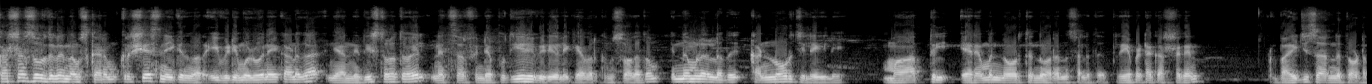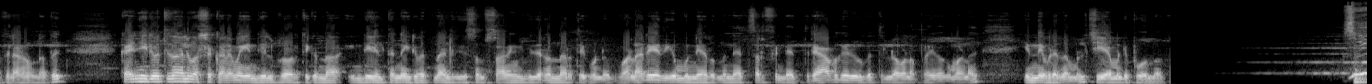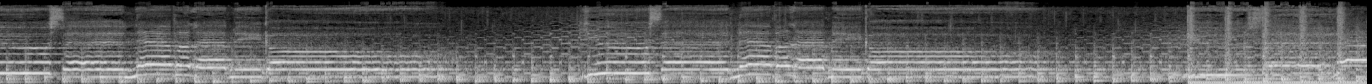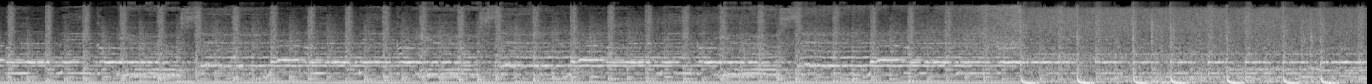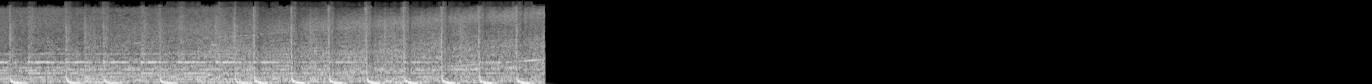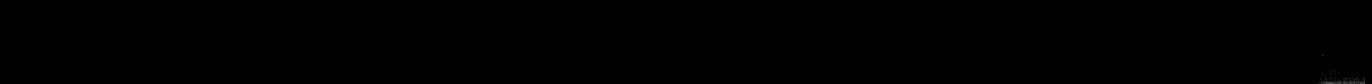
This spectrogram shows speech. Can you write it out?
കർഷക സുഹൃത്തുക്കളെ നമസ്കാരം. കൃഷിയെ സ്നേഹിക്കുന്നവർ ഈ വീഡിയോ മുഴുവനായി കാണുക. ഞാൻ നിതീഷ് തുറത്തുവയൽ നെറ്റ് സർഫിന്റെ പുതിയൊരു വീഡിയോയിലേക്ക് അവർക്കും സ്വാഗതം. ഇന്ന് നമ്മളുള്ളത് കണ്ണൂർ ജില്ലയിലെ മാത്തിൽ എരമൻ നോർത്ത് എന്ന് പറയുന്ന സ്ഥലത്ത് പ്രിയപ്പെട്ട കർഷകൻ ബൈജു സാറിന്റെ തോട്ടത്തിലാണ് ഉള്ളത്. കഴിഞ്ഞ ഇരുപത്തിനാല് വർഷക്കാലമായി ഇന്ത്യയിൽ പ്രവർത്തിക്കുന്ന ഇന്ത്യയിൽ തന്നെ ഇരുപത്തിനാല് അധികം സംസ്ഥാനങ്ങളിൽ വിതരണം നടത്തിക്കൊണ്ട് വളരെയധികം മുന്നേറുന്ന നെറ്റ് സർഫിന്റെ ദ്രാവക രൂപത്തിലുള്ള വളപ്രയോഗമാണ് ഇന്നിവിടെ നമ്മൾ ചെയ്യാൻ വേണ്ടി പോകുന്നത്.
